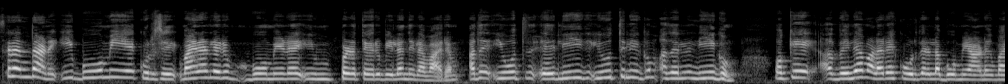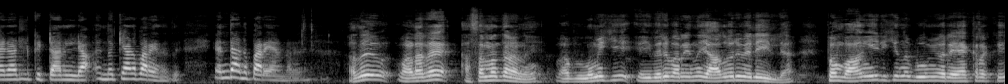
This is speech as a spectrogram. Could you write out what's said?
സർ എന്താണ് ഈ ഭൂമിയെ കുറിച്ച്? വയനാട്ടിലൊരു ഭൂമിയുടെ ഇപ്പോഴത്തെ ഒരു വില നിലവാരം അത് യൂത്ത് ലീഗ് യൂത്ത് ലീഗും അതുപോലെ ലീഗും ഒക്കെ വില വളരെ കൂടുതലുള്ള ഭൂമിയാണ് വയനാട്ടിൽ കിട്ടാനില്ല എന്നൊക്കെയാണ് പറയുന്നത്. എന്താണ് പറയാനുള്ളത്? അത് വളരെ അസംബന്ധമാണ് ഭൂമിക്ക് ഇവർ പറയുന്ന യാതൊരു വിലയില്ല. ഇപ്പം വാങ്ങിയിരിക്കുന്ന ഭൂമി ഒരു ഏക്കറക്ക്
